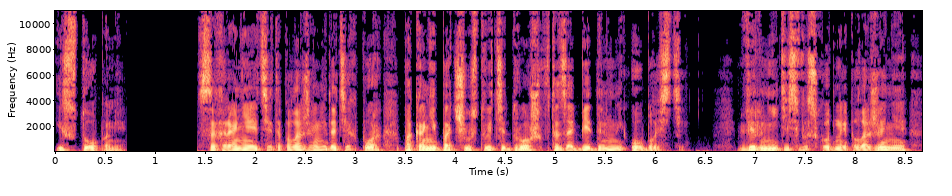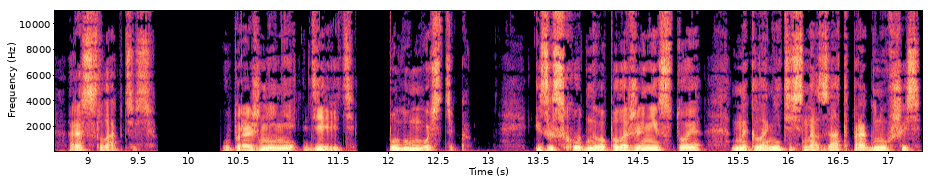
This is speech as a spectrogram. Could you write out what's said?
и стопами. Сохраняйте это положение до тех пор, пока не почувствуете дрожь в тазобедренной области. Вернитесь в исходное положение, расслабьтесь. Упражнение 9. Полумостик. Из исходного положения стоя наклонитесь назад, прогнувшись,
